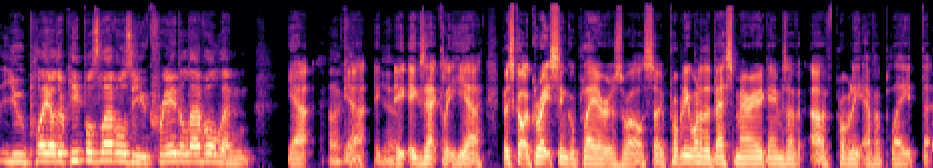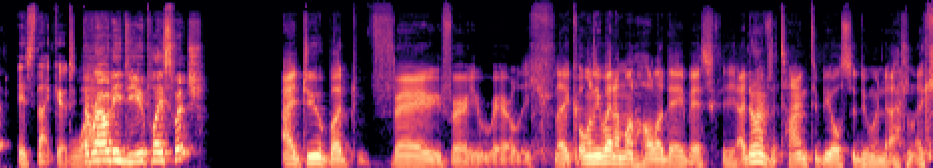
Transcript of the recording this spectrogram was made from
you play other people's levels, or you create a level and. Yeah, okay. yeah, yeah, exactly. Yeah, but it's got a great single player as well. So probably one of the best Mario games I've I've probably ever played. That is that good. Wow. Rowdy, do you play Switch? I do, but very, very rarely. Like only when I'm on holiday, basically. I don't have the time to be also doing that. Like,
